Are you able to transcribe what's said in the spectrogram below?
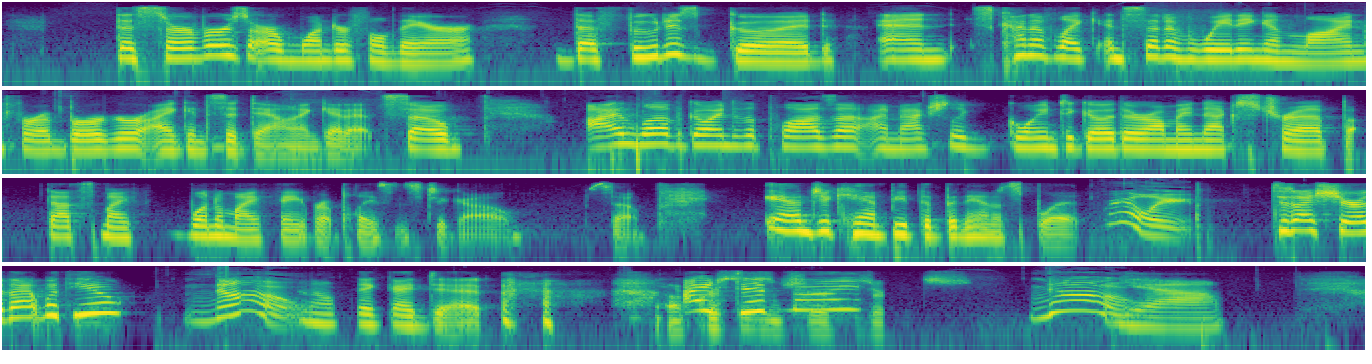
the servers are wonderful there. The food is good. And it's kind of like instead of waiting in line for a burger, I can sit down and get it. So I love going to the plaza. I'm actually going to go there on my next trip. That's my one of my favorite places to go. So, and you can't beat the banana split. Really? Did I share that with you? No. I don't think I did. Uh, I did doesn't share not. desserts. No. Yeah.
